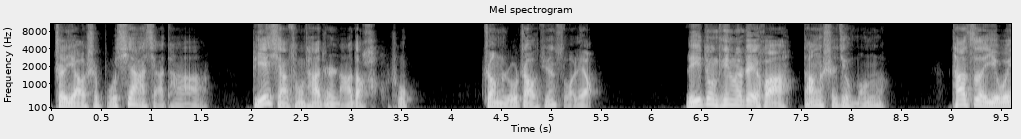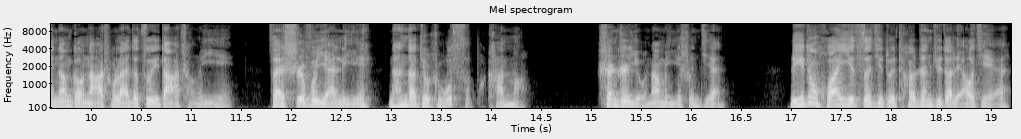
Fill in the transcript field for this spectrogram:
这要是不吓吓他，别想从他这儿拿到好处。正如赵军所料，李栋听了这话，当时就懵了。他自以为能够拿出来的最大诚意，在师傅眼里，难道就如此不堪吗？甚至有那么一瞬间。李栋怀疑自己对特侦局的了解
